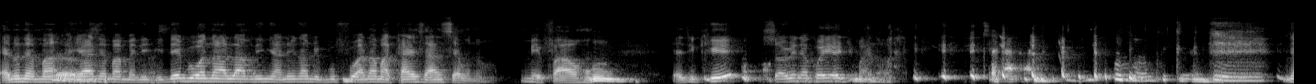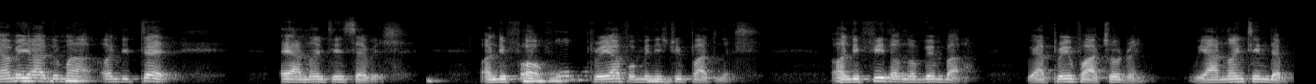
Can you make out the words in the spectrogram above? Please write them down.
Ɛno na ɛma ɛyɛ na ɛma m'ani gye. Debi wɔn alam ne nyane na mi bu fu a na ma kae saa nsɛm no. Me ho. Yɛdi kue sɔre na kɔ yɛ adwuma no. Nyame yɛ adom a on the third ɛyɛ anointing service. On the 4th, prayer for ministry partners. On the 5th of November, we are praying for our children. We are anointing them.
